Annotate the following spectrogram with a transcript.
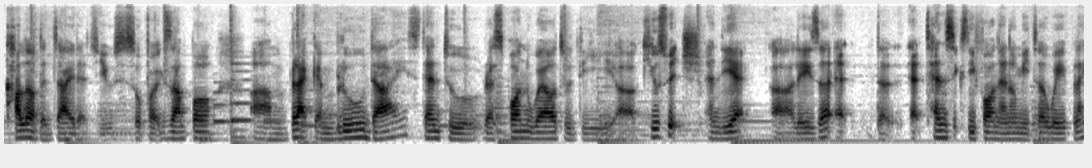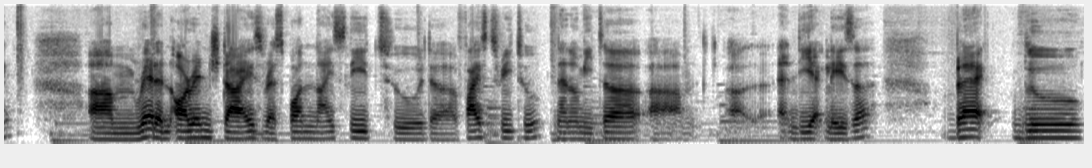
color of the dye that's used. So for example, um, black and blue dyes tend to respond well to the uh, Q-switch and the uh, laser at, the, at 1064 nanometer wavelength. Um, red and orange dyes respond nicely to the 532 nanometer um, uh, Nd:YAG laser. Black, blue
